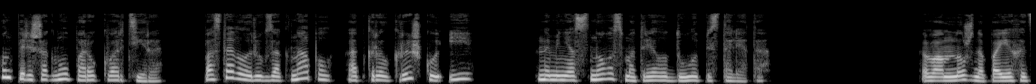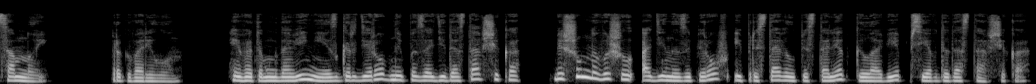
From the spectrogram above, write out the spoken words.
Он перешагнул порог квартиры, поставил рюкзак на пол, открыл крышку и... На меня снова смотрело дуло пистолета. «Вам нужно поехать со мной», — проговорил он. И в это мгновение из гардеробной позади доставщика Бесшумно вышел один из оперов и приставил пистолет к голове псевдодоставщика.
